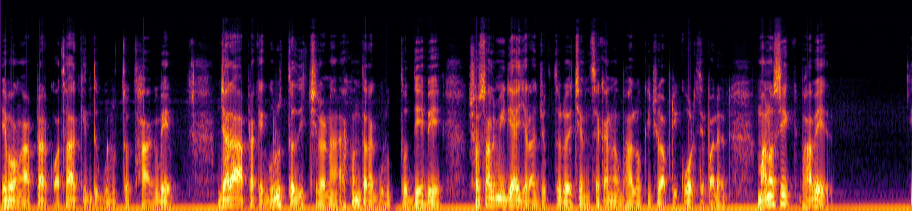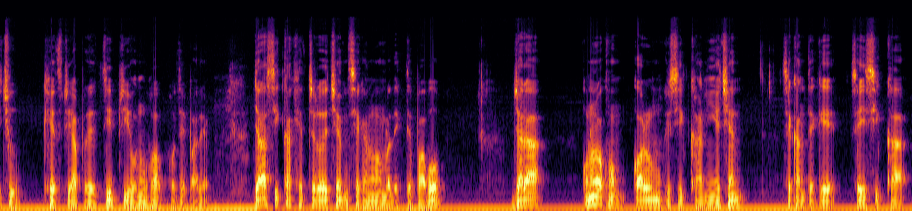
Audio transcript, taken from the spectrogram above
এবং আপনার কথা কিন্তু গুরুত্ব থাকবে। যারা আপনাকে গুরুত্ব দিচ্ছিল না, এখন তারা গুরুত্ব দেবে। সোশ্যাল মিডিয়ায় যারা যুক্ত রয়েছেন, সেখানেও ভালো কিছু আপনি করতে পারেন। মানসিকভাবে কিছু ক্ষেত্রে আপনাদের তৃপ্তি অনুভব হতে পারে। যারা শিক্ষাক্ষেত্রে রয়েছেন, সেখানেও আমরা দেখতে পাবো। যারা কোনো রকম কর্মমুখী শিক্ষা নিয়েছেন, সেখান থেকে সেই শিক্ষা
